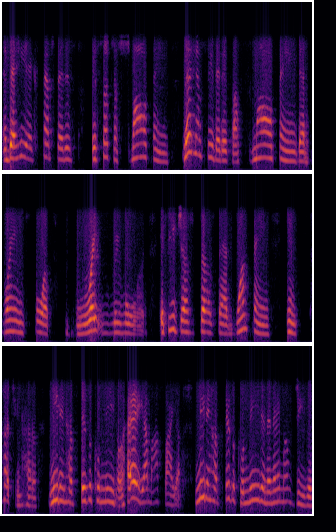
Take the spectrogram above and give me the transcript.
And that he accepts that it's, it's such a small thing. Let him see that it's a small thing that brings forth great reward. If he just does that one thing in touching her, meeting her physical need, or hey, Yamasaya, meeting her physical need in the name of Jesus,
